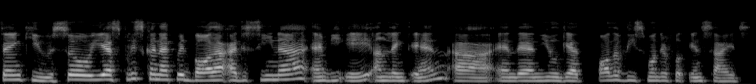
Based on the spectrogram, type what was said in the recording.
Thank you. So yes, please connect with Bola Adesina, MBA on LinkedIn, uh, and then you'll get all of these wonderful insights.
